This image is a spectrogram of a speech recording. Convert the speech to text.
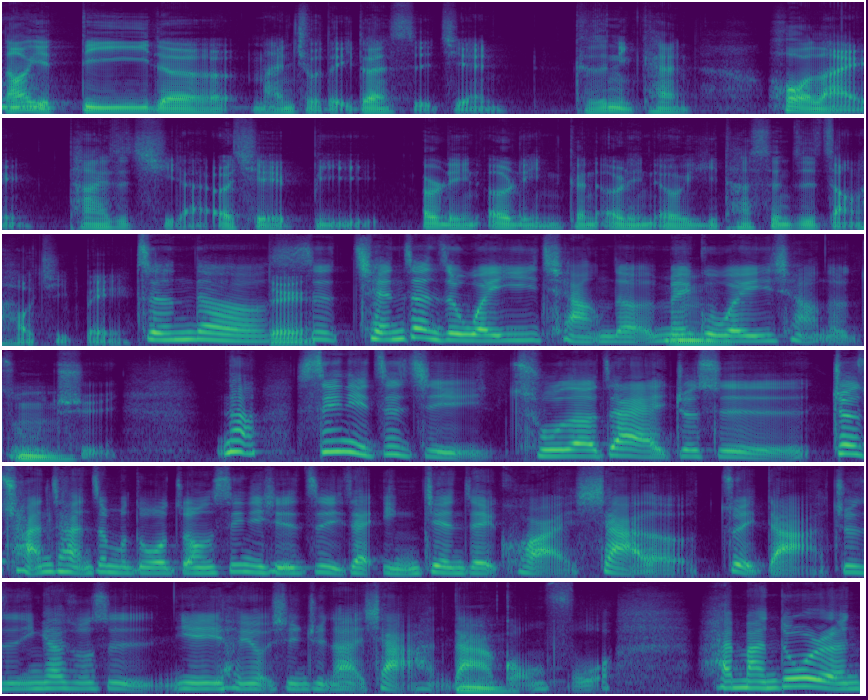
然后也低了蛮久的一段时间。可是你看后来它还是起来，而且比二零二零跟二零二一它甚至涨了好几倍。真的是前阵子唯一强的美股嗯唯一强的族群。那 Cindy 自己除了在就是就是传产这么多中，Cindy 其实自己在营建这一块下了最大，就是应该说是你也很有兴趣，那也下了很大的功夫哦、还蛮多人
